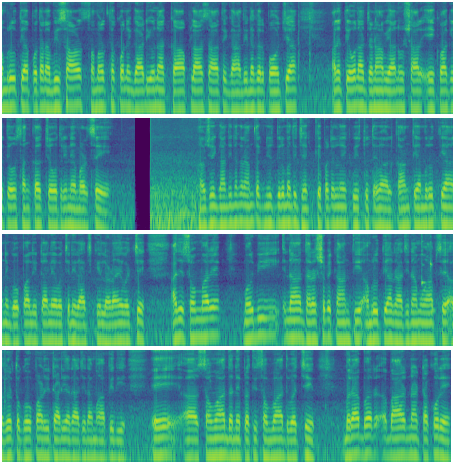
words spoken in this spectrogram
અમૃતિયા પોતાના વિશાળ સમર્થકોને ગાડીઓના કાફલા સાથે ગાંધીનગર પહોંચ્યા અને તેઓના જણાવ્યા અનુસાર એક વાગે તેઓ શંકર ચૌધરીને મળશે. હવે જોઈએ ગાંધીનગર આમતક ન્યૂઝ બ્યુરોમાંથી જે કે પટેલનો એક વિસ્તૃત અહેવાલ. કાંતિ, અમૃતિયા અને ગોપાલ ઇટાલિયા વચ્ચેની રાજકીય લડાઈ વચ્ચે આજે સોમવારે મોરબીના ધારાસભ્ય કાંતિ અમૃતિયા રાજીનામું આપશે. અગર તો ગોપાલ ઇટાલિયા રાજીનામું આપી દે. એ સંવાદ અને પ્રતિસંવાદ વચ્ચે બરાબર બારના ટકોરે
